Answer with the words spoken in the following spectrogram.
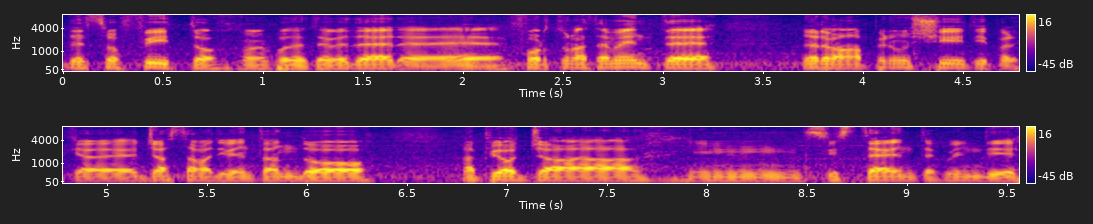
del soffitto come potete vedere e fortunatamente noi eravamo appena usciti perché già stava diventando la pioggia insistente quindi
